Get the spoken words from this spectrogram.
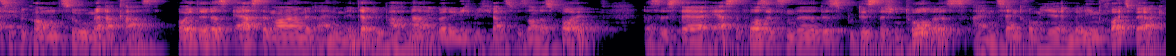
herzlich willkommen zu Metacast. Heute das erste Mal mit einem Interviewpartner, über den ich mich ganz besonders freue. Das ist der erste Vorsitzende des Buddhistischen Tores, einem Zentrum hier in Berlin-Kreuzberg,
